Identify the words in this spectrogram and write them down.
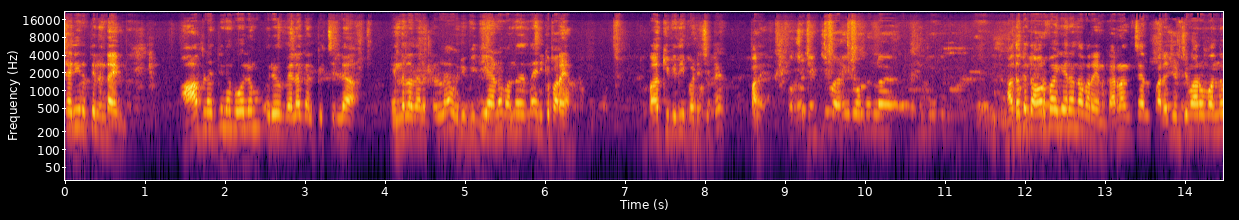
ശരീരത്തിൽ ഉണ്ടായിരുന്നത്. ആ ബ്ലഡിന് പോലും ഒരു വില കൽപ്പിച്ചില്ല എന്നുള്ള നിലക്കുള്ള ഒരു വിധിയാണ് വന്നതെന്ന് എനിക്ക് പറയാനുള്ളൂ. ബാക്കി വിധി പഠിച്ചിട്ട് പറയാം. അതൊക്കെ ദൗർഭാഗ്യം എന്നാ പറയുന്നത് കാരണം വെച്ചാൽ പല ജഡ്ജിമാരും വന്നു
